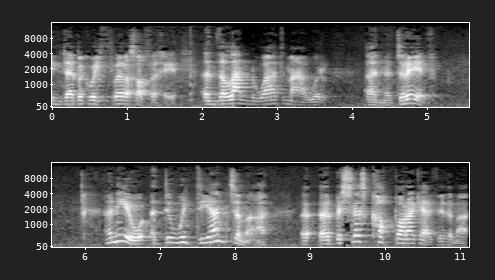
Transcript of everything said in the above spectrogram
undeb y gweithwyr os hoffech chi, yn ddylanwad mawr yn y dref. Hynny yw, y diwydiant yma, y, y busnes copor ag efydd yma,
